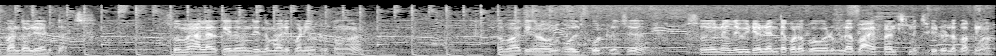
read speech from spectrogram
இப்போ அந்த வழியாக எடுத்தாச்சு. ஸோ மேலே இருக்க இதை வந்து இந்த மாதிரி பண்ணி விட்ருக்கோங்க ஸோ பார்த்தீங்கன்னா உங்களுக்கு ஹோல்ஸ் போட்டுருச்சு. ஸோ இன்னும் இந்த வீடியோவில் எந்த கொண்டு போக விடும்ல பாய் ஃப்ரெண்ட்ஸ் நெக்ஸ்ட் வீடியோவில் பார்க்கலாம்.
